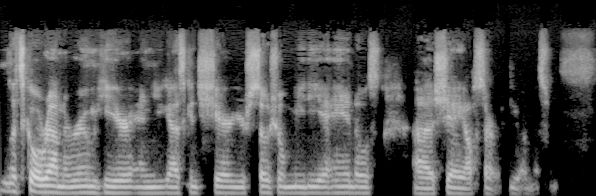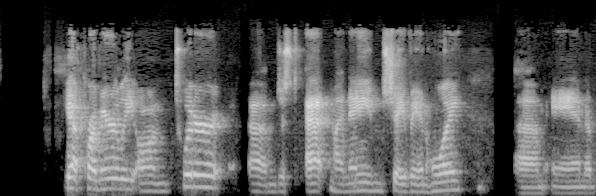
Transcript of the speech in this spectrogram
let's go around the room here, and you guys can share your social media handles. Uh, Shay, I'll start with you on this one. yeah primarily on twitter um, just at my name shay van hoy um, and i'm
